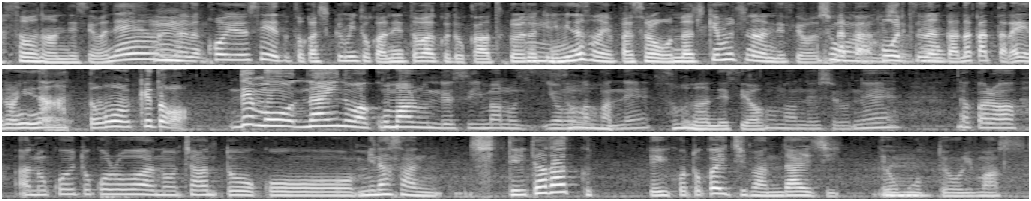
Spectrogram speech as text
あそうなんですよね、うん、こういう制度とか仕組みとかネットワークとか作るときに皆さんやっぱりそれは同じ気持ちなんですよ。うん、なんか法律なんかなかったらええのになと思うけど。でもないのは困るんです今の世の中ね。そうなんですよ。そうなんですよねだからあのこういうところはあのちゃんとこう皆さん知っていただくっていうことが一番大事って思っております、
